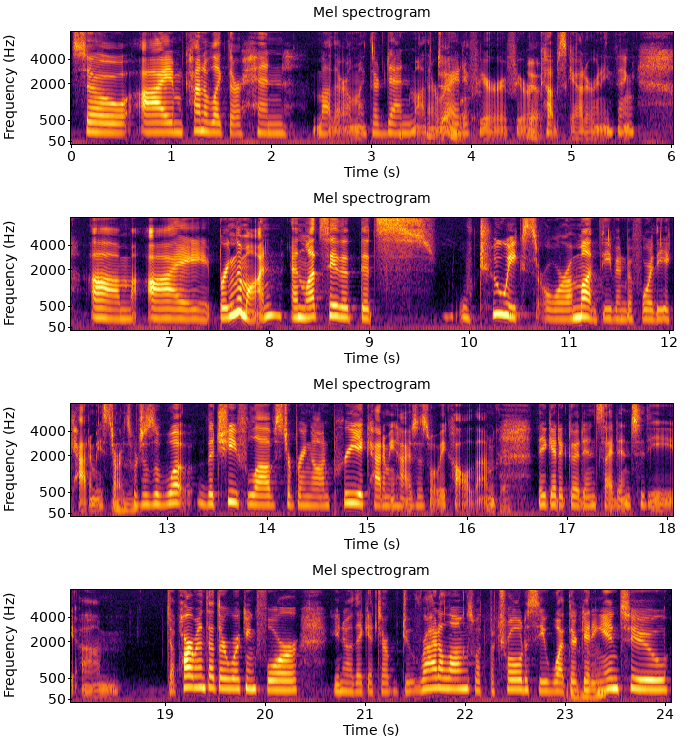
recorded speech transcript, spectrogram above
So I'm kind of like their hen mother. I'm like their den mother, Den right? mother. If you're if you're Yeah. a Cub Scout or anything, um, I bring them on, and let's say that it's two weeks or a month even before the academy starts, Mm-hmm. which is what the chief loves to bring on pre-academy hires, is what we call them. Okay. They get a good insight into the um, department that they're working for. You know, they get to do ride-alongs with patrol to see what they're getting Mm-hmm. into.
